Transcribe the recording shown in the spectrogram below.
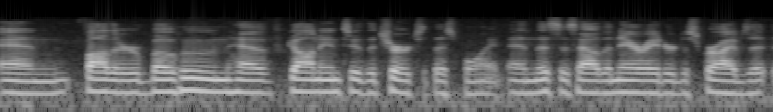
and Father Bohun have gone into the church at this point, and this is how the narrator describes it.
